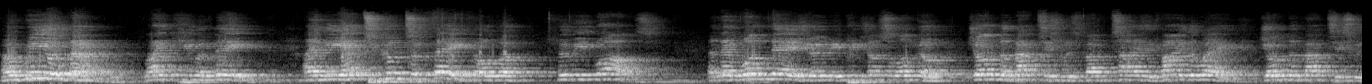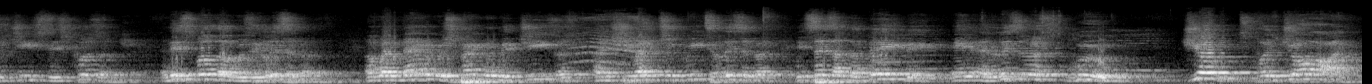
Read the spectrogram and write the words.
a real man, like you and me. And he had to come to faith over who he was. And then one day, as you heard me preach not so long ago, John the Baptist was baptized. By the way, John the Baptist was Jesus' cousin. And his mother was Elizabeth. And when Mary was pregnant with Jesus and she went to greet Elizabeth, it says that the baby in Elizabeth's womb jumped for joy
